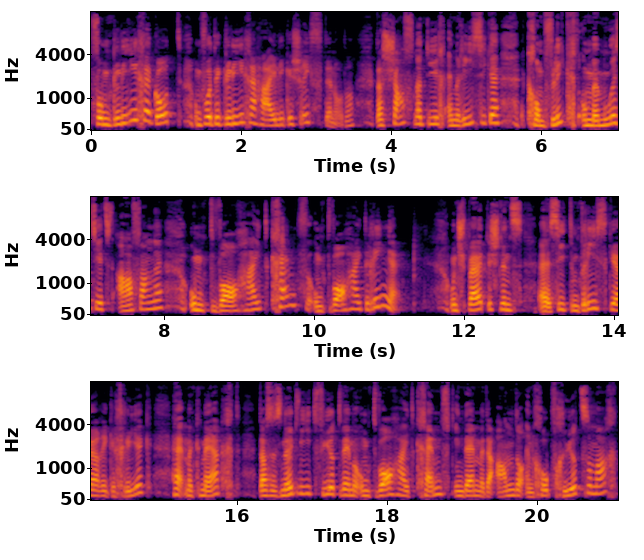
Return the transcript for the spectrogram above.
vom gleichen Gott und von den gleichen heiligen Schriften, oder? Das schafft natürlich einen riesigen Konflikt und man muss jetzt anfangen, um die Wahrheit kämpfen, um die Wahrheit ringen. Und spätestens äh, seit dem 30-jährigen Krieg hat man gemerkt, dass es nicht weit führt, wenn man um die Wahrheit kämpft, indem man den anderen einen Kopf kürzer macht,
